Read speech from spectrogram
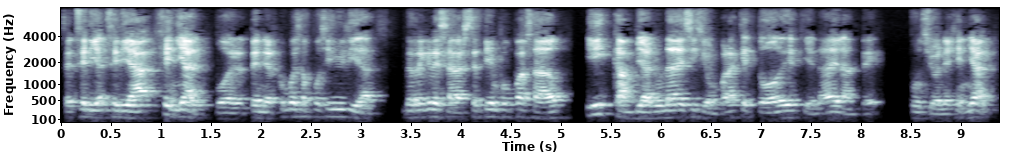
Sería, sería genial poder tener como esa posibilidad de regresar a este tiempo pasado y cambiar una decisión para que todo de aquí en adelante funcione genial.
